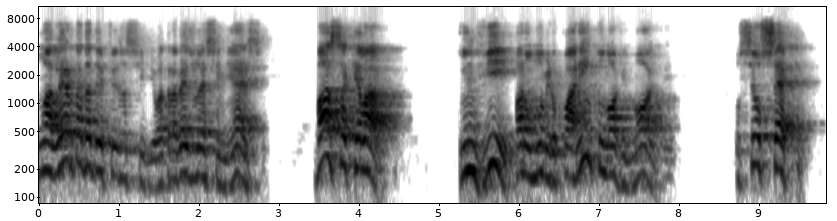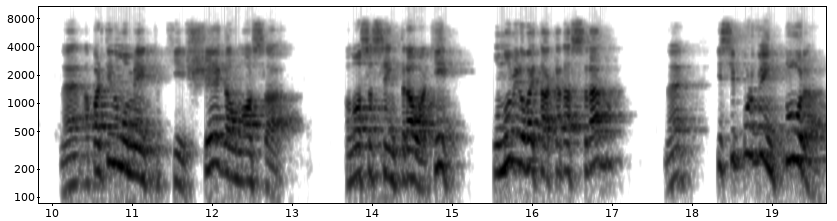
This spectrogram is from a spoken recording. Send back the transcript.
um alerta da Defesa Civil através do SMS, basta que ela envie para o número 4099 o seu CEP. Né? A partir do momento que chega a nossa, a nossa central aqui, o número vai estar cadastrado, né? E se porventura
